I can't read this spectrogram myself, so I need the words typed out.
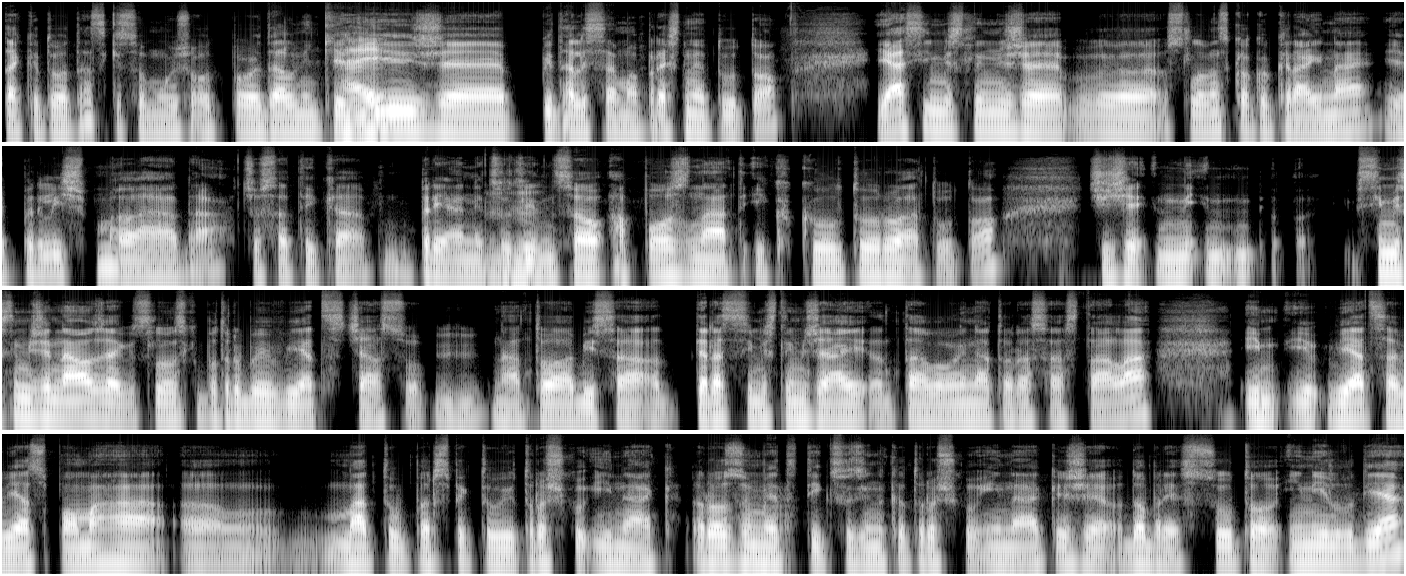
takéto otázky som už odpovedal niekedy, že pýtali sa ma presne túto. Ja si myslím, že e, Slovensko ako krajina je príliš mladá, čo sa týka prijania Mhm. cudzincov a poznať ich kultúru a túto. Čiže si myslím, že naozaj Slovensko potrebuje viac času Mhm. na to, aby sa, teraz si myslím, že aj tá vojna, ktorá sa stala, im viac a viac pomáha uh, mať tú perspektívu trošku inak, rozumieť tých cudzinkov trošku inak, že dobre, sú to iní ľudia,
